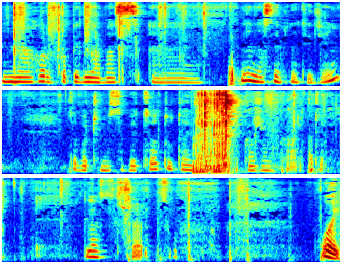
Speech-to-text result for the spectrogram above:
na horoskopie dla Was e, na następny tydzień. Zobaczymy sobie, co tutaj pokażą karty. Dla strzelców. Oj,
